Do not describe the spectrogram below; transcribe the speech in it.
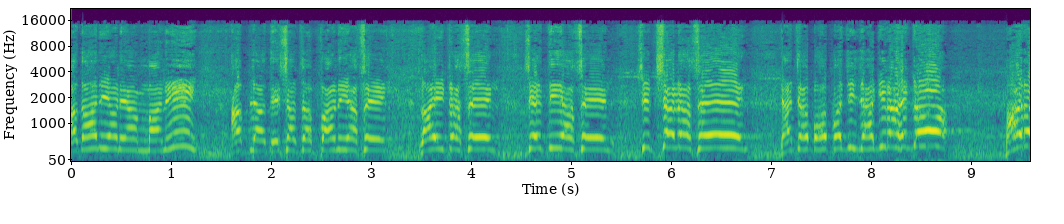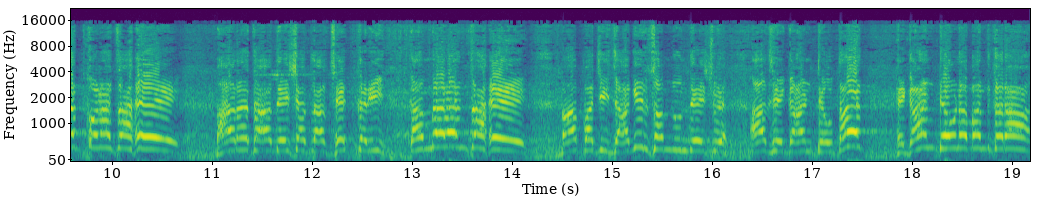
अदानी आणि अंबानी आपल्या देशाचं पाणी असेल लाइट असेल शेती असेल शिक्षण असेल. याच्या बापाची जागीर आहे का? भारत कोणाचा आहे? भारत हा देशातला शेतकरी कामगारांचा आहे. बापाची जागीर समजून देश आज हे गाण ठेवतात. हे गाण ठेवणं बंद करा.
